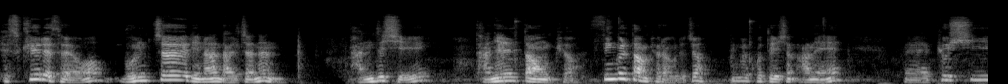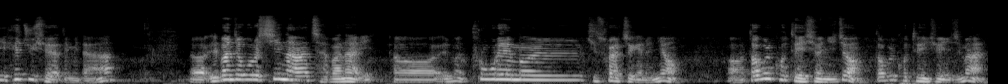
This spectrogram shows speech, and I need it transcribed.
SQL에서요, 문자열이나 날짜는 반드시 단일 따옴표, 싱글 따옴표라고 그러죠. 싱글 코테이션 안에 네, 표시해 주셔야 됩니다. 어, 일반적으로 C나 자바나 어, 일반 프로그램을 기술할 적에는요, 어, 더블 코테이션이죠. 더블 코테이션이지만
